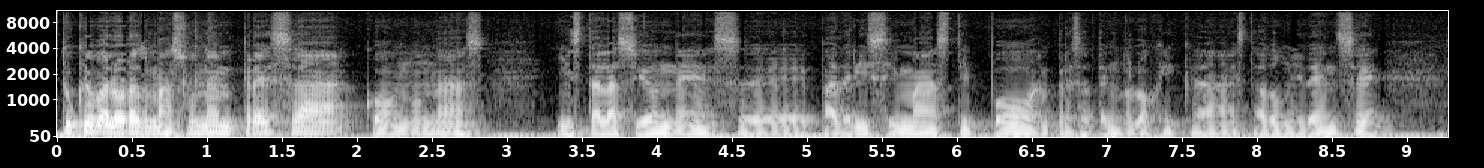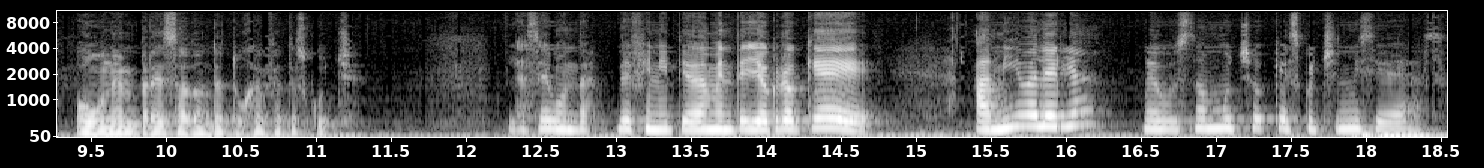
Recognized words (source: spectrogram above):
¿Tú qué valoras más? ¿Una empresa con unas instalaciones eh, padrísimas tipo empresa tecnológica estadounidense o una empresa donde tu jefe te escuche? La segunda, definitivamente. Yo creo que a mí, Valeria, me gusta mucho que escuchen mis ideas.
